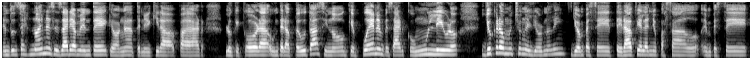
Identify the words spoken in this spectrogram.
Entonces no es necesariamente que van a tener que ir a pagar lo que cobra un terapeuta, sino que pueden empezar con un libro. Yo creo mucho en el journaling. Yo empecé terapia el año pasado, empecé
